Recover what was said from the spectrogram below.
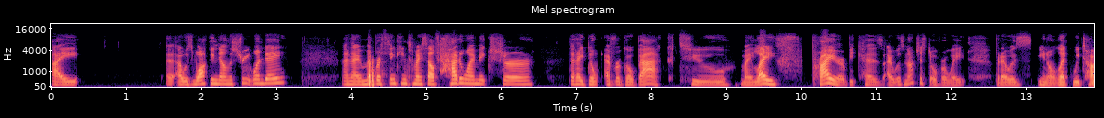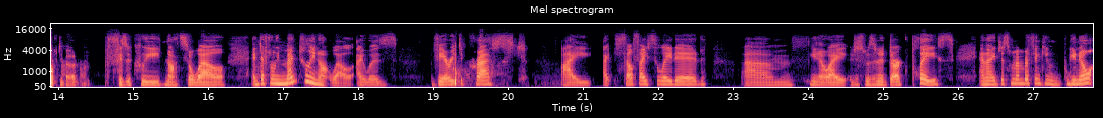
i i was walking down the street one day and i remember thinking to myself how do i make sure that i don't ever go back to my life prior because i was not just overweight but i was you know like we talked about physically not so well and definitely mentally not well i was very depressed I, I self isolated. Um, you know, I just was in a dark place. And I just remember thinking, you know,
